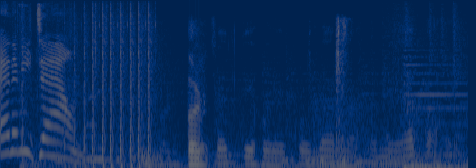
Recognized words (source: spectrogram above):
Enemy down! चलते हुए को मारना हमें आता है।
